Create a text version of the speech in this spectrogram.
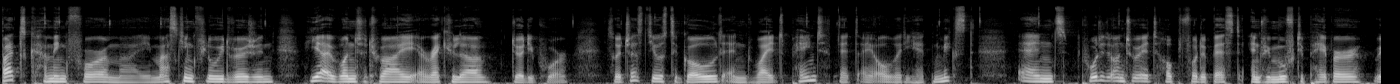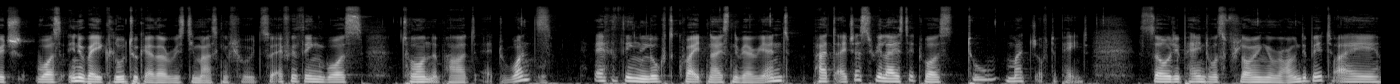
But coming for my masking fluid version, here I wanted to try a regular dirty pour. So I just used the gold and white paint that I already had mixed and put it onto it, hoped for the best and removed the paper which was in a way glued together with the masking fluid. So everything was torn apart at once. Everything looked quite nice in the very end, but I just realized it was too much of the paint. So the paint was flowing around a bit. I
